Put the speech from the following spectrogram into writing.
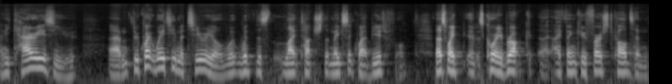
And he carries you um, through quite weighty material with this light touch that makes it quite beautiful. That's why it was Cory Brock, I think, who first called him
